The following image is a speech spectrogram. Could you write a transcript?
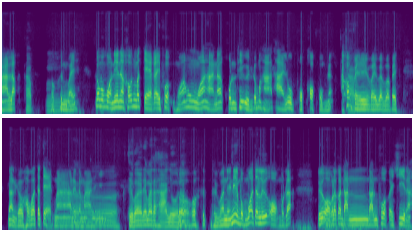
นานแล้วอืมเขาขึ้นไว้ ก็เมื่อก่อนเนี่ยนะเขามาแจกไอ้พวกหัวหงหัวอาหารนะคนที่อื่นก็มาหาถ่ายรูปพกคอกผมเนี่ยเอาไปไปแบบว่าไป นั่นก็เขาก็จะแจกมาอะไรประมาณนี้เออถือว่าได้มาตรฐานอยู่ก็เนาะก็ถือถือว่านี่นี่ผมว่าจะลื้อออกหมดแล้วลื้อออกแล้วก็ดันดันพวกไอ้ขี้นะ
